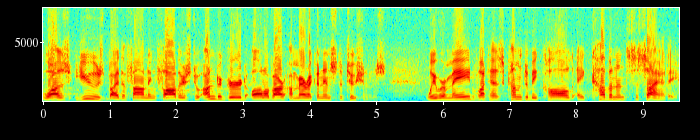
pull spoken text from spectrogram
was used by the founding fathers to undergird all of our American institutions. We were made what has come to be called a covenant society.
